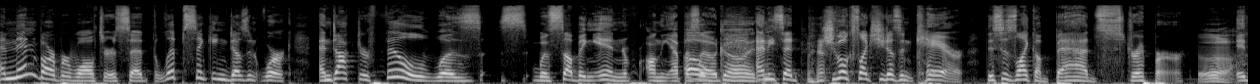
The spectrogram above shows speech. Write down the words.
And then Barbara Walters said the lip syncing doesn't work, and Dr. Phil was was subbing in on the episode. good. And he said she looks like she doesn't care. This is like a bad stripper. Ugh. It,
